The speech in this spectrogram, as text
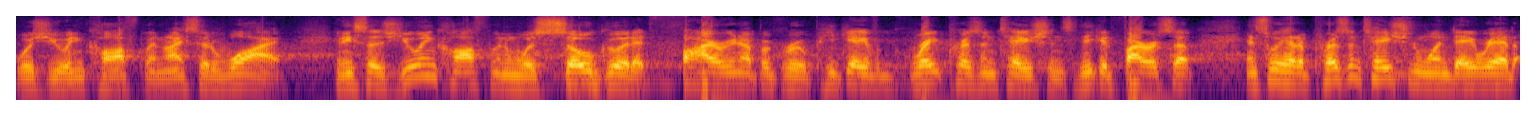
was Ewing Kauffman. And I said, Why? And he says, Ewing Kauffman was so good at firing up a group. He gave great presentations and he could fire us up. And so he had a presentation one day where he had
